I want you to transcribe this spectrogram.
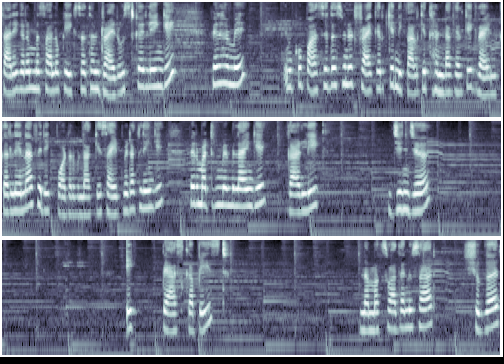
सारे गरम मसालों को एक साथ हम ड्राई रोस्ट कर लेंगे। फिर हमें इनको पाँच से दस मिनट फ्राई करके निकाल के, ठंडा करके ग्राइंड कर लेना। फिर एक पाउडर बना के साइड में रख लेंगे। फिर मटन में मिलाएँगे। गार्लिक जिंजर एक प्याज का पेस्ट नमक स्वाद अनुसार शुगर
